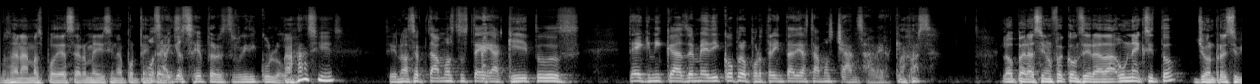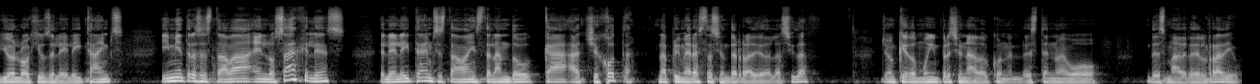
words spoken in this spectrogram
O sea, nada más podía hacer medicina por 30 O sea, yo días. sé, pero es ridículo. güey. Ajá, sí es. Si no aceptamos tus te- aquí tus técnicas de médico, pero por 30 días estamos chance a ver qué pasa. La operación fue considerada un éxito. John recibió elogios del LA Times y mientras estaba en Los Ángeles, el LA Times estaba instalando KHJ, la primera estación de radio de la ciudad. John quedó muy impresionado con el- este nuevo desmadre del radio.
